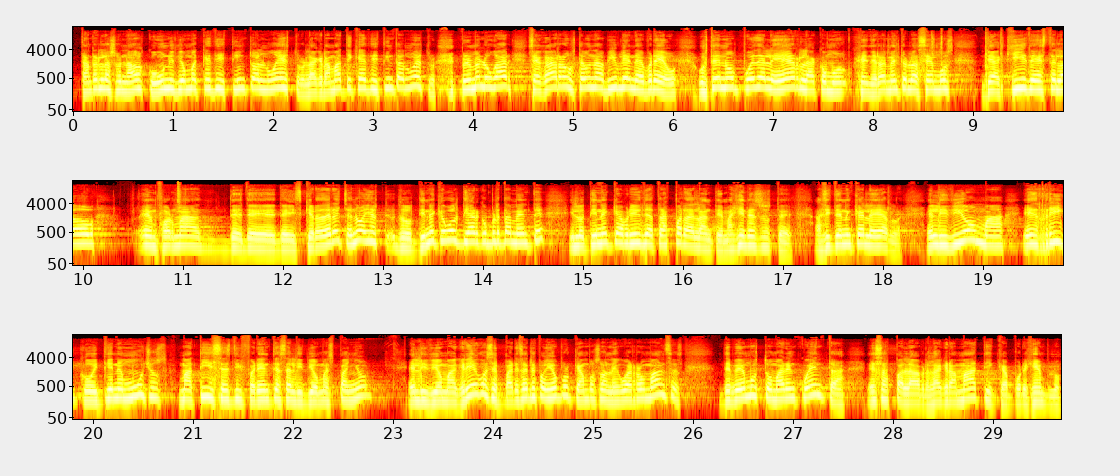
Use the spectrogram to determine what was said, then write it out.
están relacionados con un idioma que es distinto al nuestro, la gramática es distinta al nuestro. En primer lugar, si agarra usted una Biblia en hebreo, usted no puede leerla como generalmente lo hacemos de aquí, de este lado, en forma de, izquierda a derecha. No, ellos lo tienen que voltear completamente y lo tienen que abrir de atrás para adelante. Imagínese usted, así tienen que leerla. El idioma es rico y tiene muchos matices diferentes al idioma español. El idioma griego se parece al español porque ambos son lenguas romances. Debemos tomar en cuenta esas palabras, la gramática, por ejemplo.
